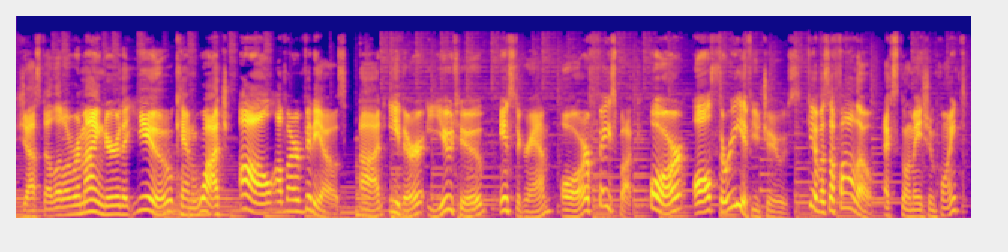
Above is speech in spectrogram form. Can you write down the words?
Just a little reminder that you can watch all of our videos on either YouTube, Instagram, or Facebook, or all three if you choose. Give us a follow! Exclamation point.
